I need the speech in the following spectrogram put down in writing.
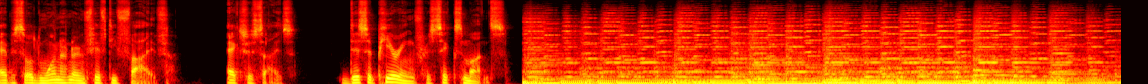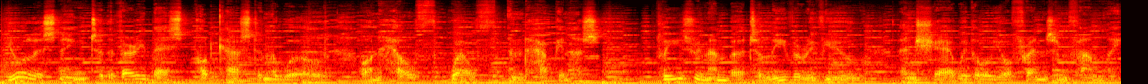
episode 155 Exercise Disappearing for Six Months. You're listening to the very best podcast in the world on health, wealth, and happiness. Please remember to leave a review and share with all your friends and family.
